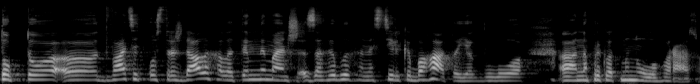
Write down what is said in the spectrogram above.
Тобто е, 20 постраждалих, але тим не менш загиблих не настільки багато, як було, наприклад, минулого разу.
